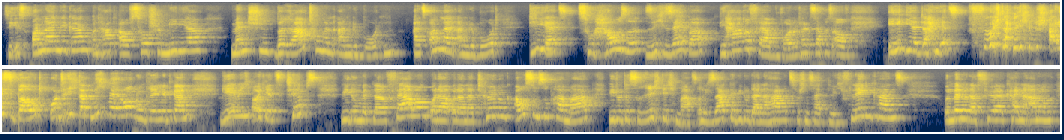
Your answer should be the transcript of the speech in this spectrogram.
Sie ist online gegangen und hat auf Social Media Menschen Beratungen angeboten als Online-Angebot, die jetzt zu Hause sich selber die Haare färben wollen und hat gesagt, pass auf, ehe ihr da jetzt fürchterlichen Scheiß baut und ich das nicht mehr in Ordnung bringen kann, gebe ich euch jetzt Tipps, wie du mit einer Färbung oder, oder einer Tönung aus dem Supermarkt, wie du das richtig machst. Und ich sage dir, wie du deine Haare zwischenzeitlich pflegen kannst. Und wenn du dafür, keine Ahnung,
